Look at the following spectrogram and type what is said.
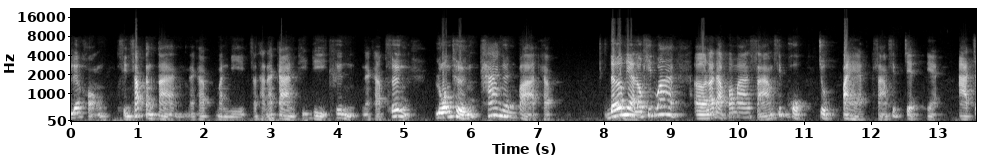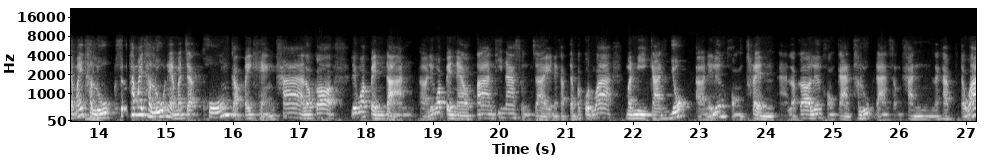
เรื่องของสินทรัพย์ต่างๆนะครับมันมีสถานการณ์ที่ดีขึ้นนะครับ ซึ่งรวมถึงค่าเงินบาทครับ เดิมเนี่ยเราคิดว่าระดับประมาณ 36.8 37เนี่ย อาจจะไม่ทะลุ ซึ่งถ้าไม่ทะลุเนี่ยมันจะโค้งกลับไปแข็งค่า แล้วก็เรียกว่าเป็นด่านเรียกว่าเป็นแนวต้านที่น่าสนใจนะครับ แต่ปรากฏว่ามันมีการยกในเรื่องของเทรนด์แล้วก็เรื่องของการทะลุด่านสำคัญนะครับ แต่ว่า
